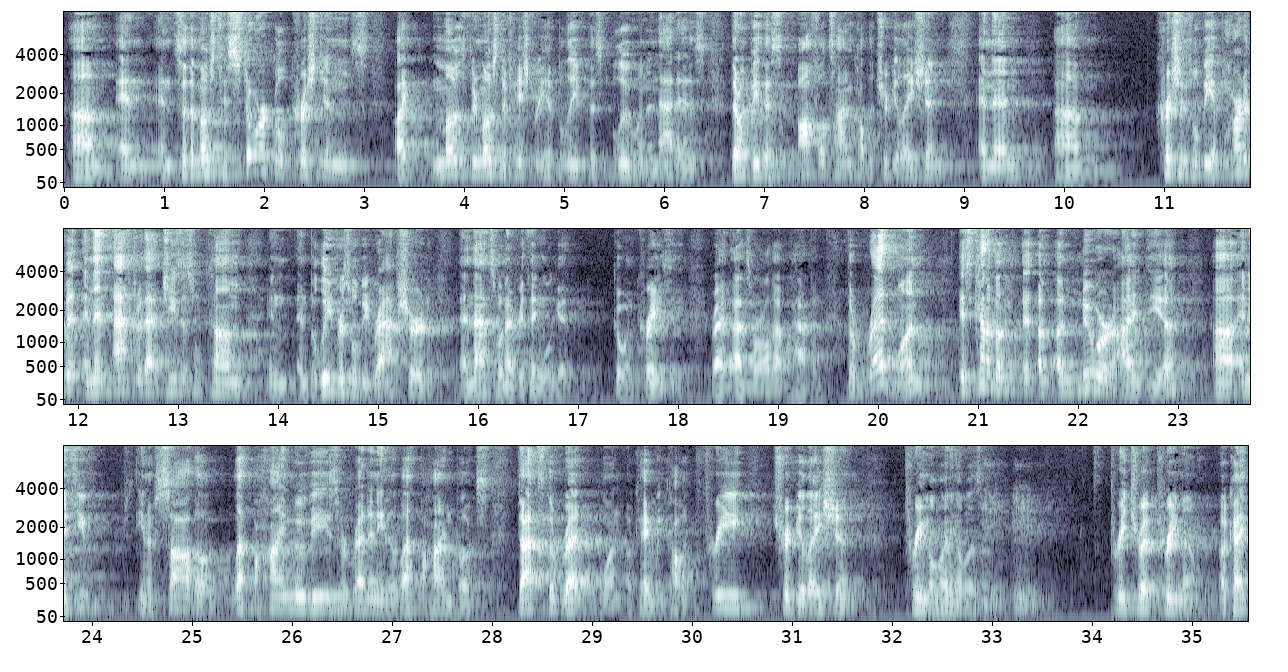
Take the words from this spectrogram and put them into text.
Um, and, and so the most historical Christians, like most, through most of history, have believed this blue one, and that is there will be this awful time called the tribulation, and then um, Christians will be a part of it, and then after that, Jesus will come and, and believers will be raptured, and that's when everything will get going crazy, right? That's where all that will happen. The red one is kind of a, a, a newer idea, uh, and if you you know saw the Left Behind movies or read any of the Left Behind books, that's the red one. Okay, we call it pre-tribulation premillennialism, pre-trib, pre-mill. Okay,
